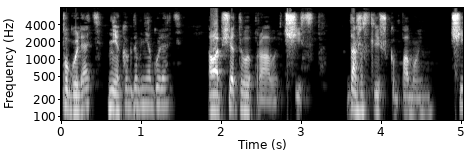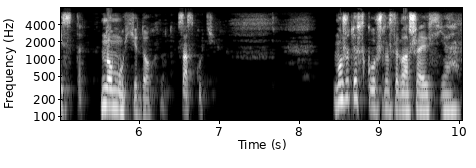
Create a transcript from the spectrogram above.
Погулять? Некогда мне гулять. А вообще-то вы правы, чисто. Даже слишком, по-моему. Чисто, но мухи дохнут со скуки. Может и скучно, соглашаюсь я.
